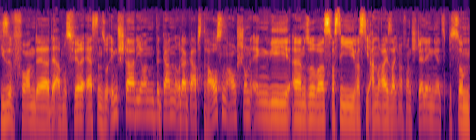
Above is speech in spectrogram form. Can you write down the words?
diese Form der, der Atmosphäre erst dann so im Stadion begann oder gab es draußen auch schon irgendwie ähm, sowas, was die, was die Anreise, sag ich mal, von Stelling jetzt bis zum,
